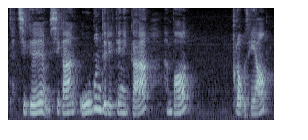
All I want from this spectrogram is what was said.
자, 지금 시간 5분 드릴 테니까 한번 풀어보세요.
